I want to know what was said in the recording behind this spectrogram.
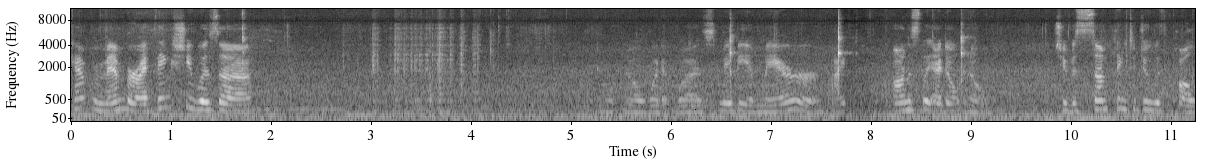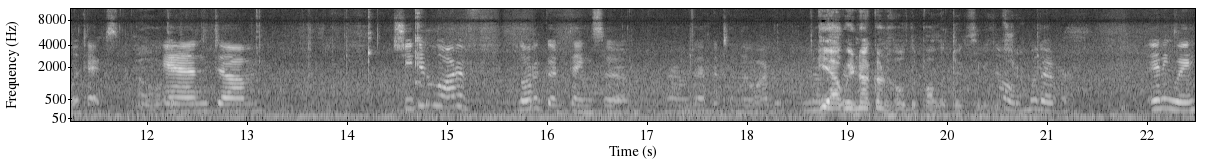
can't remember. I think she was a. I don't know what it was. Maybe a mayor, or I honestly I don't know. She was something to do with politics, Oh, okay. and um, she did a lot of lot of good things uh, around Edmonton, though. I'm, yeah, sure. we're not going to hold the politics against No, her. whatever. Anyway,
